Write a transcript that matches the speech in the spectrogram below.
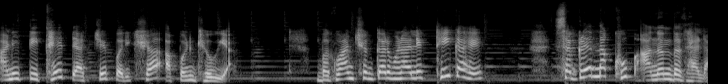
आणि तिथे त्याची परीक्षा आपण घेऊया. भगवान शंकर म्हणाले ठीक आहे. सगळ्यांना खूप आनंद झाला.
